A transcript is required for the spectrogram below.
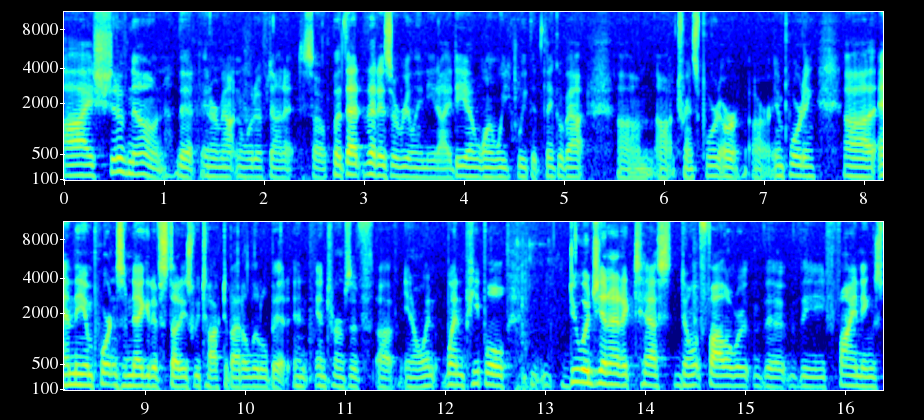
I should have known that Intermountain would have done it, so, but that, that is a really neat idea, one we, we could think about, um, uh, transport or, or importing. Uh, and the importance of negative studies we talked about a little bit in, in terms of, uh, you know, when, when people do a genetic test, don't follow the, the findings,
